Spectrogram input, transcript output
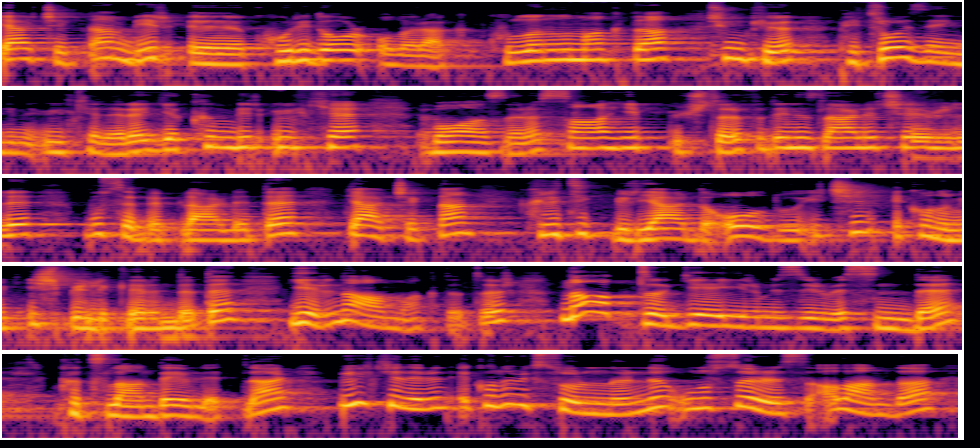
gerçekten bir e, koridor olarak kullanılmakta. Çünkü petrol zengini ülkelere yakın bir ülke, boğazlara sahip, üç tarafı denizlerle çevrili. Bu sebeplerle de gerçekten kritik bir yerde olduğu için ekonomik işbirliklerinde de yerini almaktadır. Ne yaptı G20 zirvesinde katılan devletler? Ülkelerin ekonomik sorunlarını uluslararası alanda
